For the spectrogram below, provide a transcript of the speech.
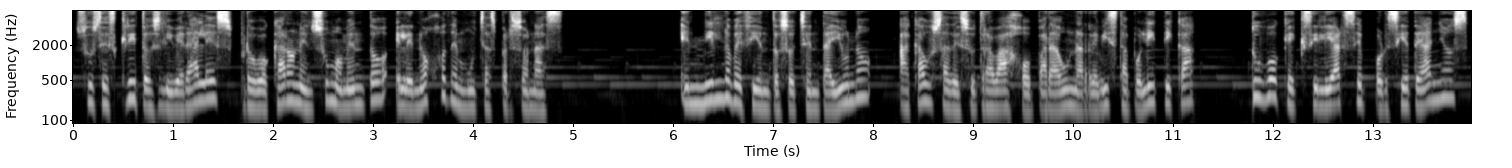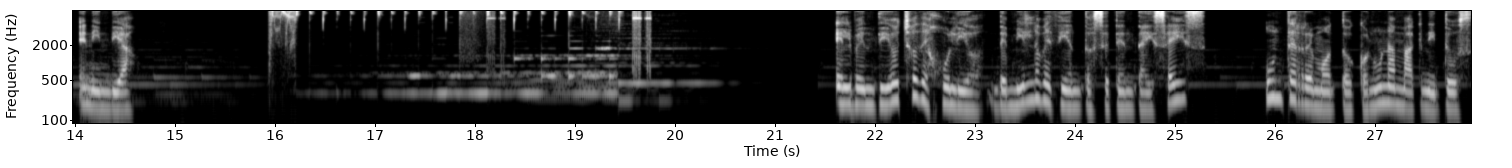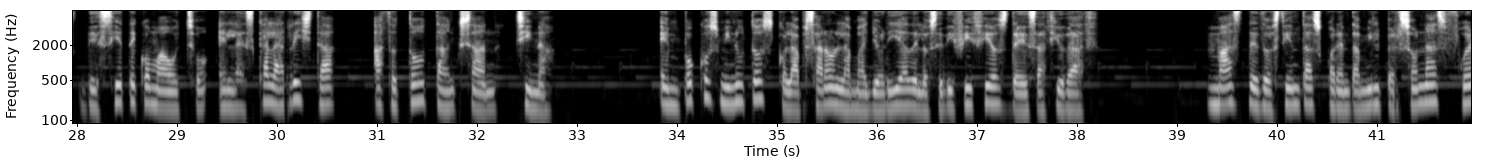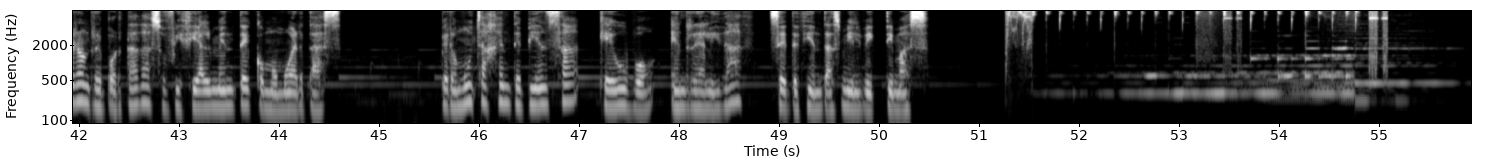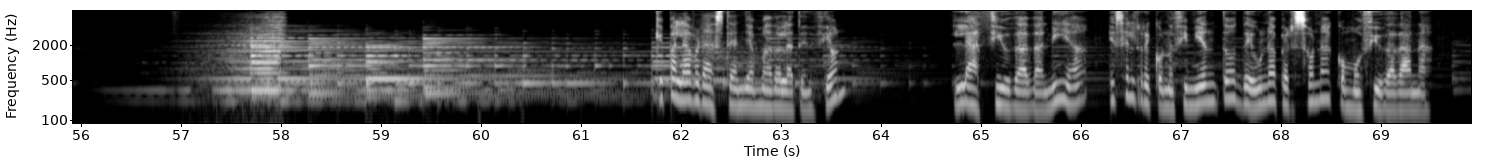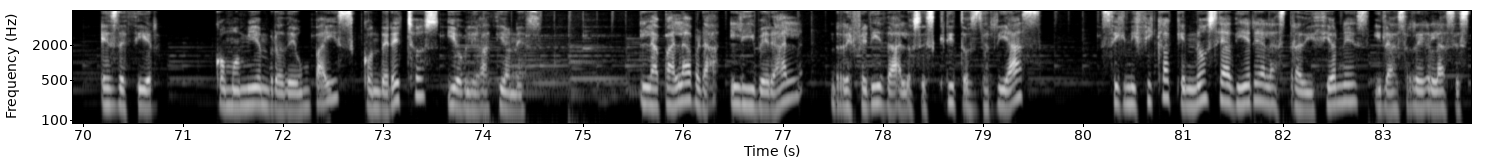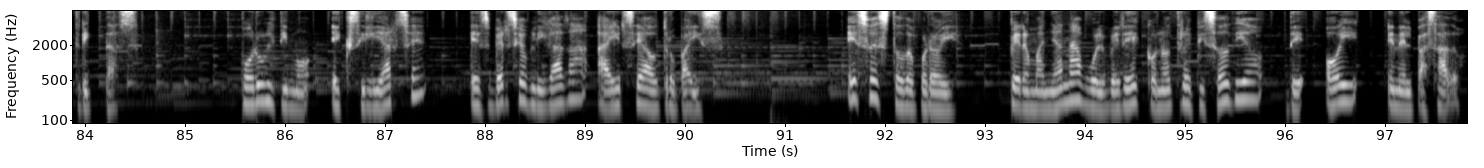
Sus escritos liberales provocaron en su momento el enojo de muchas personas. En 1981, a causa de su trabajo para una revista política, tuvo que exiliarse por siete años en India. El 28 de julio de 1976, un terremoto con una magnitud de 7,8 en la escala Richter azotó Tangshan, China. En pocos minutos colapsaron la mayoría de los edificios de esa ciudad. Más de 240.000 personas fueron reportadas oficialmente como muertas, pero mucha gente piensa que hubo, en realidad, 700.000 víctimas. ¿Qué palabras te han llamado la atención? La ciudadanía es el reconocimiento de una persona como ciudadana, es decir, como miembro de un país con derechos y obligaciones. La palabra liberal, referida a los escritos de Rias, significa que no se adhiere a las tradiciones y las reglas estrictas. Por último, exiliarse es verse obligada a irse a otro país. Eso es todo por hoy, pero mañana volveré con otro episodio de Hoy en el pasado.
